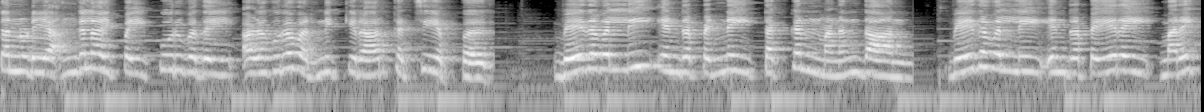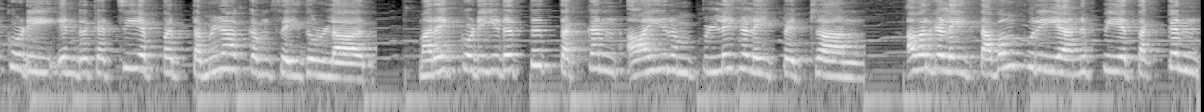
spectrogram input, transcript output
தன்னுடைய அங்கலாய்ப்பை கூறுவதை அழகுற வர்ணிக்கிறார் கச்சியப்பர். வேதவல்லி என்ற பெண்ணை தக்கன் மணந்தான். வேதவல்லி என்ற பெயரை மறைக்கொடி என்ற கச்சியப்பர் தமிழாக்கம் செய்துள்ளார். மறைக்கொடியிடத்து தக்கன் ஆயிரம் பிள்ளைகளை பெற்றான். அவர்களை தவம் புரிய அனுப்பிய தக்கன்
